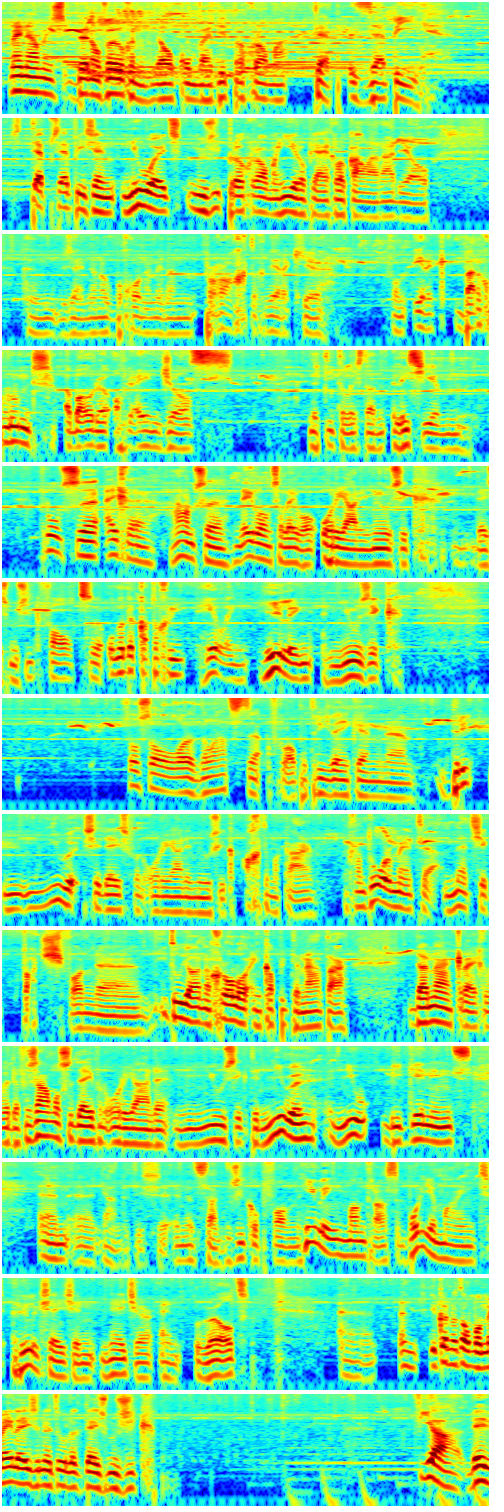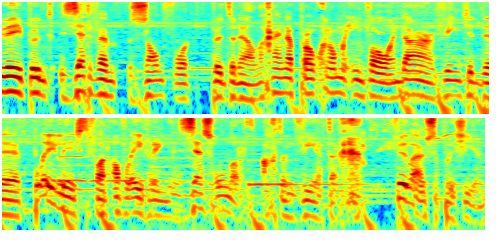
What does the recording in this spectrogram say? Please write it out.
Mijn naam is Benno Veugen. Welkom bij dit programma Tap Zappie. Tap Zappie is een New Age muziekprogramma hier op je eigen lokale radio. En we zijn dan ook begonnen met een prachtig werkje van Erik Berglund, Abode of the Angels. De titel is dan Elysium. Voor ons eigen Haarlemse Nederlandse label Oriani Music. Deze muziek valt uh, onder de categorie Healing, healing Music. Zoals al uh, de laatste afgelopen drie weken drie nieuwe cd's van Oriani Music achter elkaar. We gaan door met Magic Touch van de Italianen Grollo en Capitanata. Daarna krijgen we de verzamel-cd van Oriane Music, de nieuwe New Beginnings... En, uh, ja, dat is, en dat staat muziek op van Healing, Mantras, Body and Mind, Relaxation, Nature en World. En je kan het allemaal meelezen natuurlijk, deze muziek. Via www.zfmzandvoort.nl Dan ga je naar programma info en daar vind je de playlist van aflevering 648. Veel luisterplezier.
